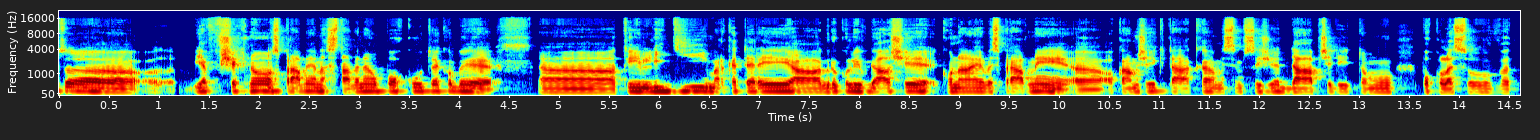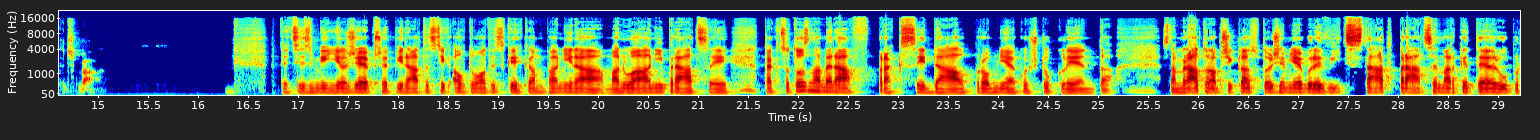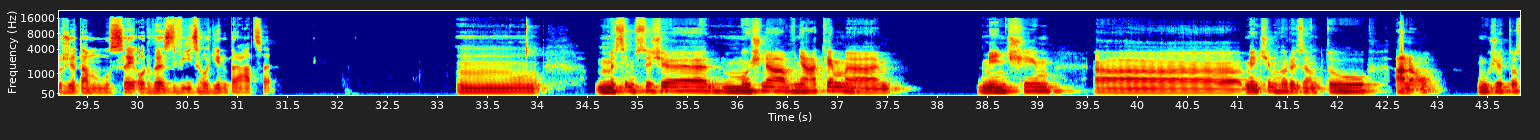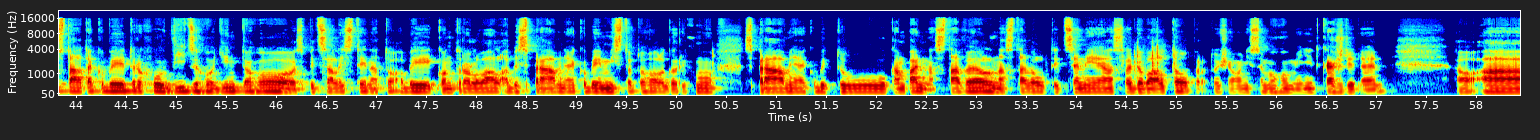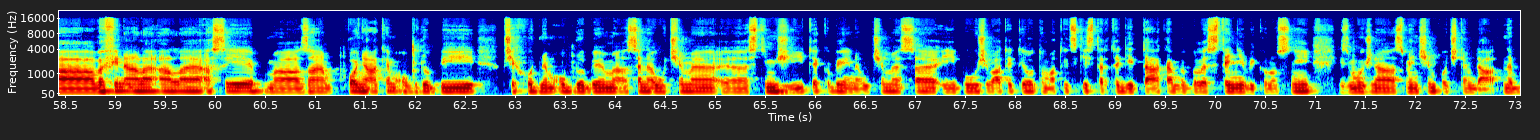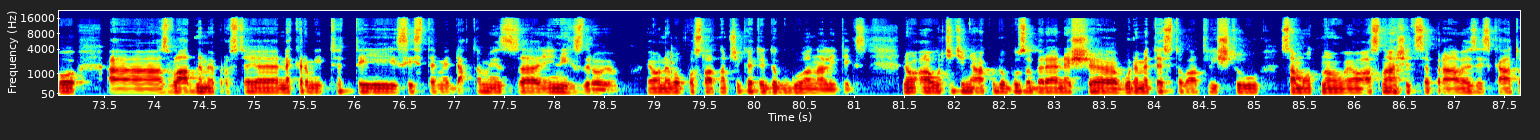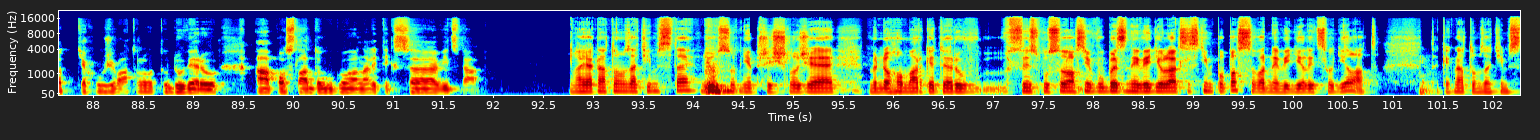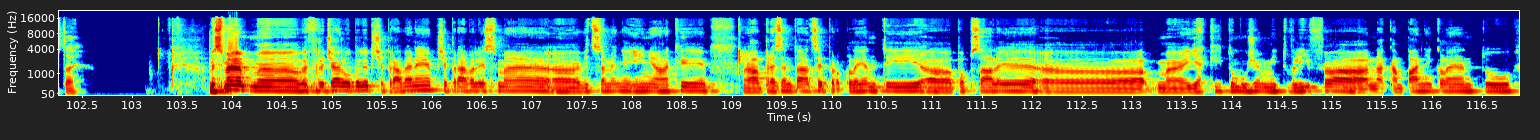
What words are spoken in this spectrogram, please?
je všechno správně nastavené, pokud jakoby ty lidi, marketery a kdokoliv další koná ve správný uh, okamžik, tak myslím si, že dá předejít tomu poklesu v tržbách. Teď si zmínil, že přepínáte z těch automatických kampaní na manuální práci, tak co to znamená v praxi dál pro mě jakožto klienta? Znamená to například to, že mě bude víc stát práce marketérů, protože tam musí odvést víc hodin práce? Mm, Myslím si, že možná v nějakém eh, menším, uh, menším horizontu ano, může to stát jakoby trochu víc hodin toho specialisty na to, aby kontroloval, aby správně jakoby místo toho algoritmu správně jakoby tu kampaň nastavil, nastavil ty ceny a sledoval to, protože oni se mohou měnit každý den. Uh, Jo, a ve finále ale asi za, po nějakém období, přechodném obdobím se naučíme e, s tím žít, jakoby naučíme se i používat i ty automatické strategie tak, aby byly stejně výkonnostní, i možná s menším počtem dat, nebo a, zvládneme prostě nekrmit ty systémy datami z jiných zdrojů jo, nebo poslat například i do Google Analytics. No a určitě nějakou dobu zabere, než eh, budeme testovat lištu samotnou jo, a snažit se právě získat od těch uživatelů tu důvěru a poslat do Google Analytics eh, víc dát. A jak na tom zatím jste? Mně osobně přišlo, že mnoho marketérů svým způsobem vlastně vůbec nevědělo, jak se s tím popasovat, nevěděli, co dělat. Tak jak na tom zatím jste? My jsme eh, ve Fragile byli připraveni, připravili jsme eh, víceméně i nějaké eh, prezentaci pro klienty, popsali, jaký to může mít vliv na kampani klientů,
